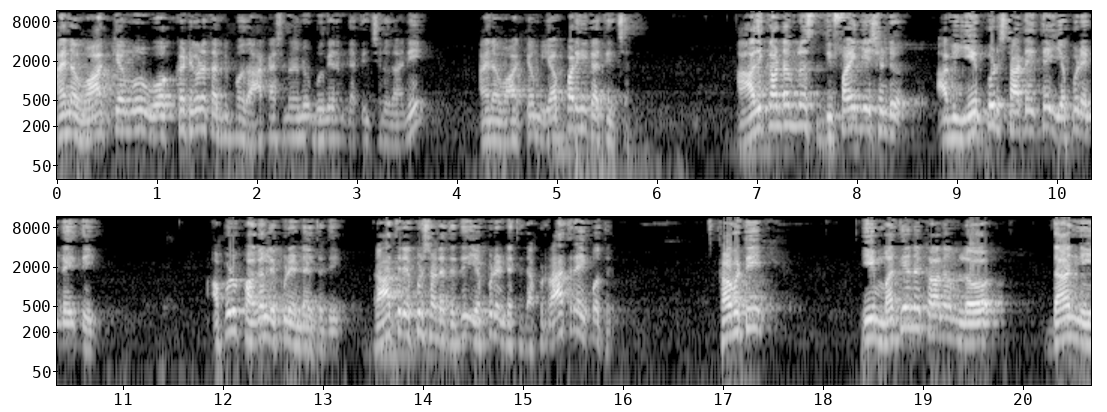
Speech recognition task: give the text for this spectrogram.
ఆయన వాక్యము ఒక్కటి కూడా తప్పిపోదు. ఆకాశమైన భూమి గతించను గాని ఆయన వాక్యం ఎప్పటికీ గతించదు. ఆది కాండంలో డిఫైన్ చేసిండు అవి ఎప్పుడు స్టార్ట్ అయితే ఎప్పుడు ఎండ్ అవుతాయి అప్పుడు పగలు ఎప్పుడు ఎండ్ అవుతుంది? రాత్రి ఎప్పుడు స్టార్ట్ అవుతుంది? ఎప్పుడు ఎండ్ అవుతుంది? అప్పుడు రాత్రి అయిపోతుంది. కాబట్టి ఈ మధ్యాహ్న కాలంలో దాన్ని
